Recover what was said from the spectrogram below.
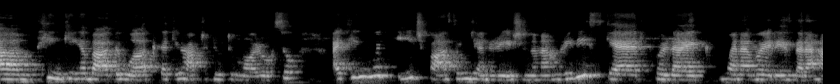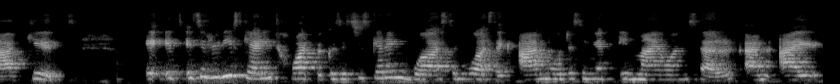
um, thinking about the work that you have to do tomorrow. So I think with each passing generation, and I'm really scared for like whenever it is that I have kids, it, it's a really scary thought because it's just getting worse and worse. Like I'm noticing it in my own self, and I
